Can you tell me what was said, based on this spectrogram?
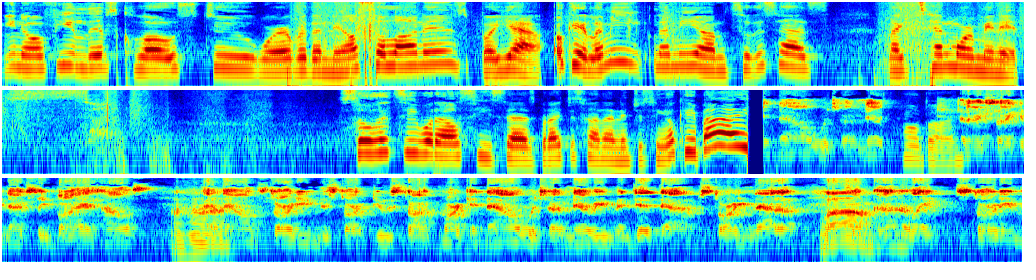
You know, if he lives close to wherever the nail salon is. But yeah, okay. Let me let me um. So this has like ten more minutes. So let's see what else he says. But I just found that interesting. Okay, bye. Now, which I've never. Hold on. And actually, I can actually buy a house. Uh-huh. And now I'm starting to start do stock market now, which I've never even did that. I'm starting that up. Wow. So I'm kind of like starting,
